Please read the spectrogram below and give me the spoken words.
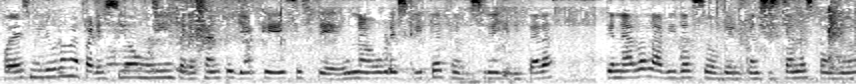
Pues mi libro me pareció muy interesante ya que es este una obra escrita, traducida y editada que narra la vida sobre el franciscano español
